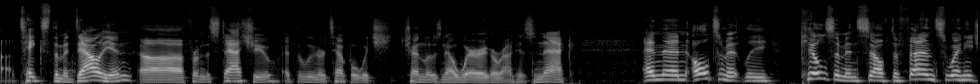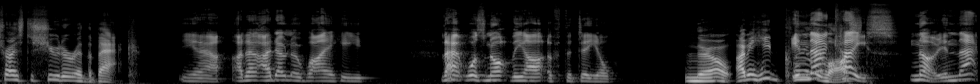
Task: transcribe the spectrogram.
Uh, takes the medallion uh, from the statue at the Lunar Temple, which Chen Lo is now wearing around his neck, and then ultimately kills him in self-defense when he tries to shoot her in the back. Yeah, I don't, I don't know why he. That was not the art of the deal. No, I mean he'd clearly in that lost. case, no. In that,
